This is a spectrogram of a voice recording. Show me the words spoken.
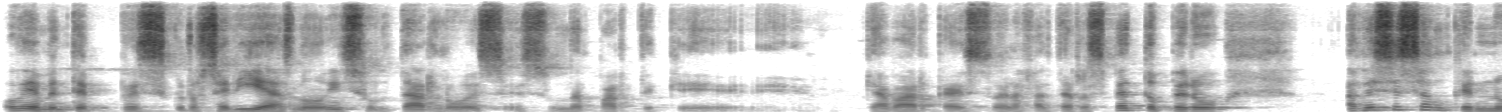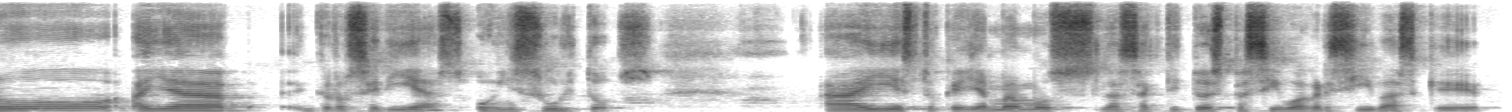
obviamente, pues groserías, ¿no? Insultarlo es, es una parte que, que abarca esto de la falta de respeto, pero a veces, aunque no haya groserías o insultos, hay esto que llamamos las actitudes pasivo-agresivas, que,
